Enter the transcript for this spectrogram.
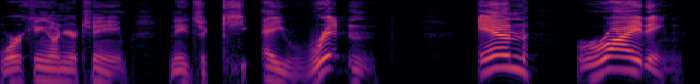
working on your team needs a, key, a written, in writing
